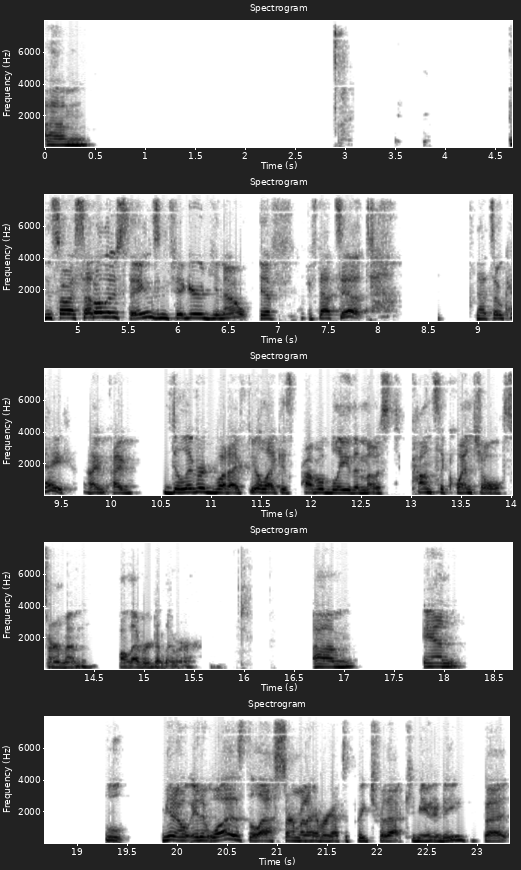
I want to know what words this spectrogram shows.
um and so I said all those things and figured you know if if that's it that's okay I, I've delivered what I feel like is probably the most consequential sermon I'll ever deliver um and you know, and it was the last sermon I ever got to preach for that community. But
